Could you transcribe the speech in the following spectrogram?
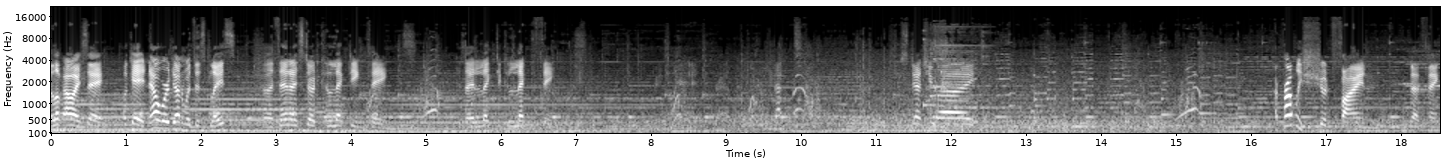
Love how I say, okay, now we're done with this place. But then I start collecting things. Because I like to collect things. That. Statue eye. I probably should find that thing.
